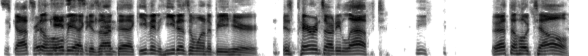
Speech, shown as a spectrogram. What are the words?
Scott Stahoviak is on deck. Even he doesn't want to be here. His parents already left. They're at the hotel.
